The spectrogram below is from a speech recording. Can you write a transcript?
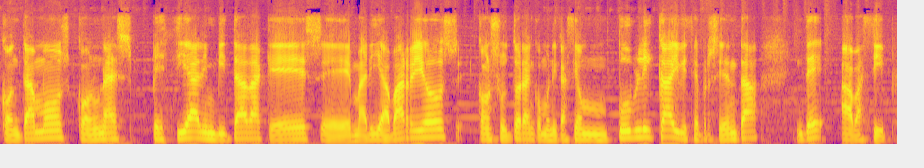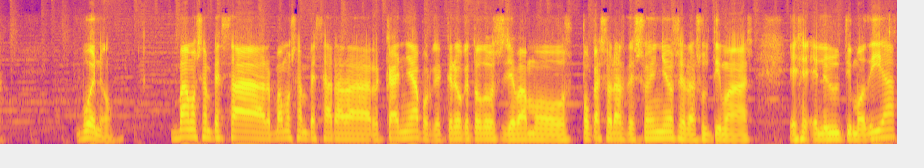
contamos con una especial invitada que es eh, María Barrios, consultora en comunicación pública y vicepresidenta de Abacip. Bueno, vamos a empezar, vamos a empezar a dar caña porque creo que todos llevamos pocas horas de sueños en las últimas, en el último día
